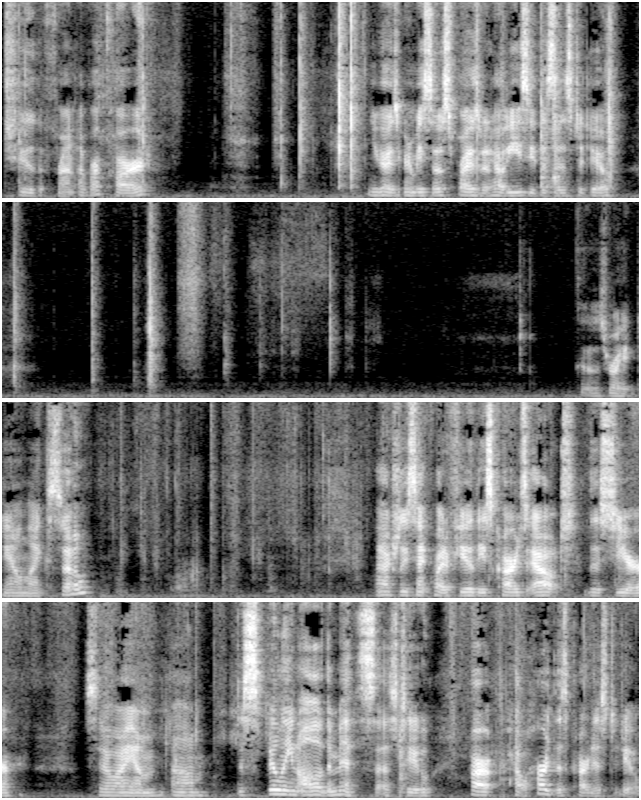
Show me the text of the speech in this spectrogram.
to the front of our card. You guys are going to be so surprised at how easy this is to do. Goes right down like so. I actually sent quite a few of these cards out this year, so I am um, dispelling all of the myths as to how, how hard this card is to do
